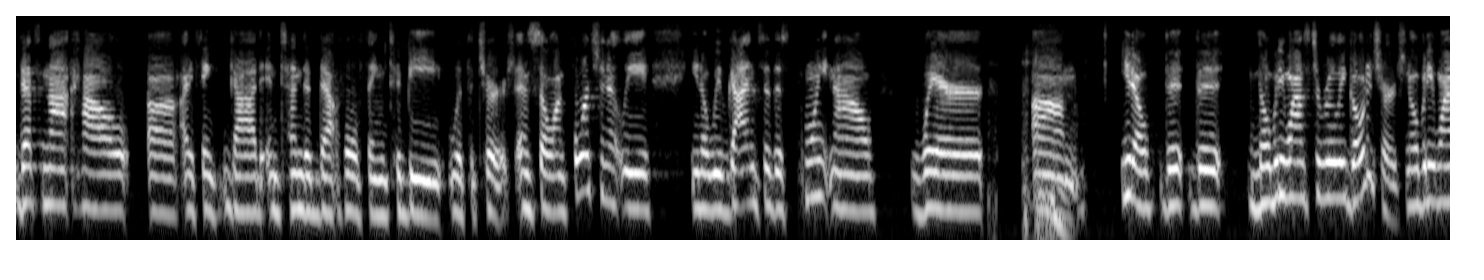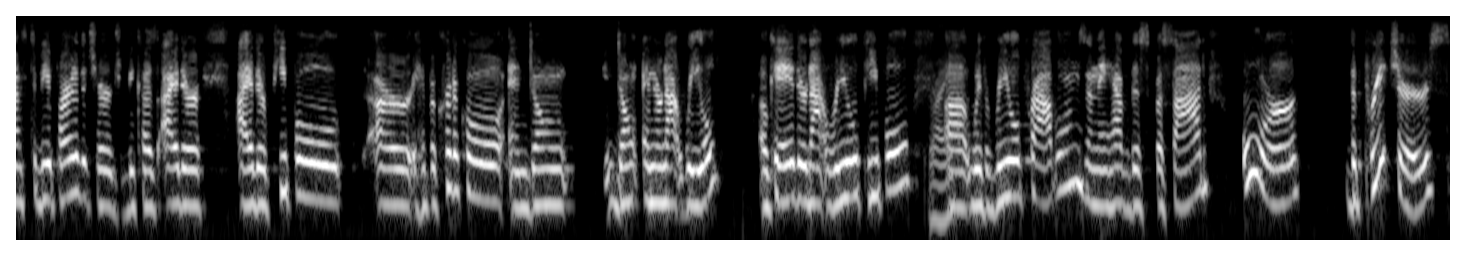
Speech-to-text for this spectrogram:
that's not how uh, I think God intended that whole thing to be with the church. And so, unfortunately, you know, we've gotten to this point now where, um, you know, the the nobody wants to really go to church. Nobody wants to be a part of the church because either either people are hypocritical and don't don't and they're not real. Okay, they're not real people Right. uh, with real problems, and they have this facade, or the preachers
